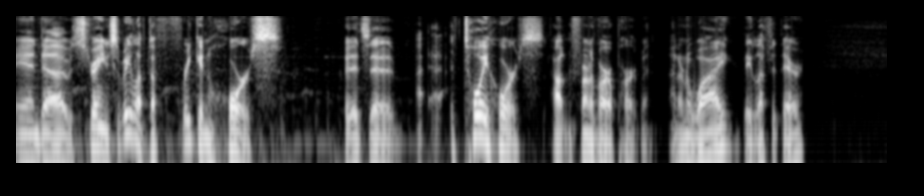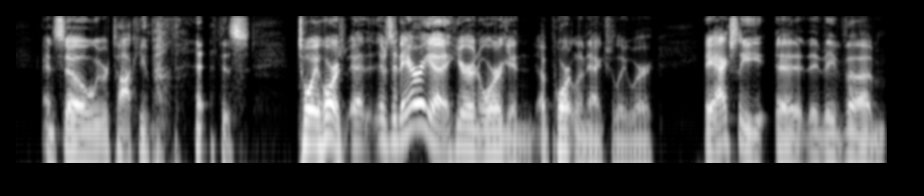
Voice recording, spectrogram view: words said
and uh, it was strange. Somebody left a freaking horse. It's a, a toy horse out in front of our apartment. I don't know why they left it there. And so we were talking about this toy horse. Uh, There's an area here in Oregon, uh, Portland actually, where they actually uh, they, they've um,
